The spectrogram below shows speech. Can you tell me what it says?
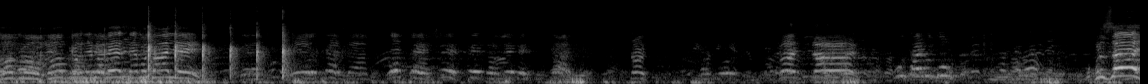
dobro, dobro, nema veze, ajmo dalje! Ubrzaj!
